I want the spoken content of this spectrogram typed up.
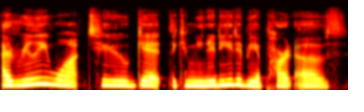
I really want to get the community to be a part of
